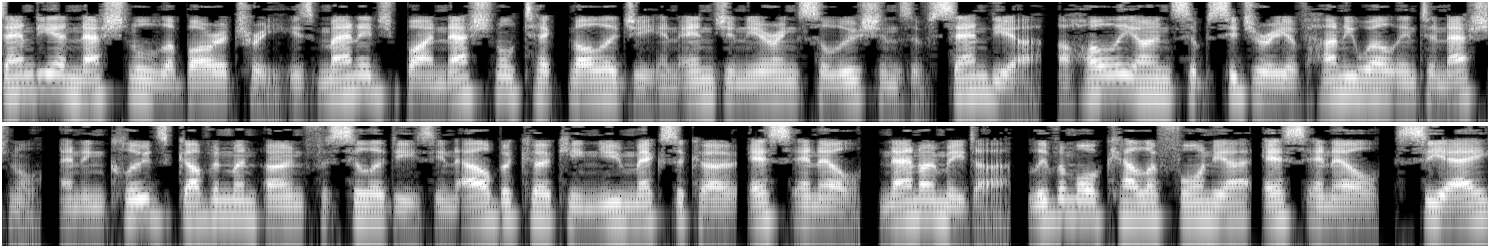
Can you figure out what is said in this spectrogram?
Sandia National Laboratory is managed by National Technology and Engineering Solutions of Sandia, a wholly owned subsidiary of Honeywell International, and includes government-owned facilities in Albuquerque, New Mexico (SNL), Nanometer, Livermore, California (SNL), CA,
